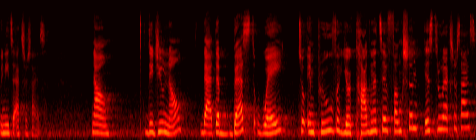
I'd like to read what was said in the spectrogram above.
we need to exercise. Now, did you know that the best way to improve your cognitive function is through exercise?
